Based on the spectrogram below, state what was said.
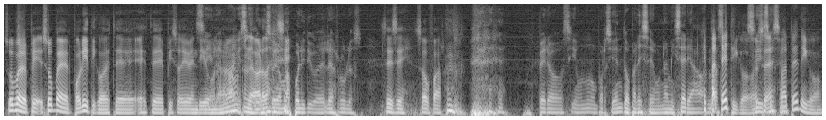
Súper súper político este, este episodio 21, sí, la ¿no? verdad que sí, la verdad que episodio sí. más político de Les Rulos. Sí, sí, so far. Pero sí, un 1% parece una miseria. es no patético, es, es patético.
